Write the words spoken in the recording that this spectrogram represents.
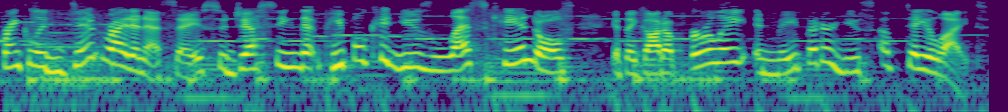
Franklin did write an essay suggesting that people could use less candles if they got up early and made better use of daylight.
